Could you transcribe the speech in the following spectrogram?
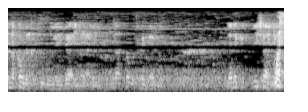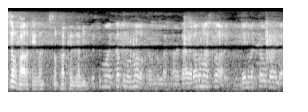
أن قولك اتوب إليه دائما يعني انها توبه كذابين لأنك نشان واستغفارك أيضا استغفار كذابين ثم تطلب المغفرة من الله سبحانه وتعالى رغم أسرارك. بينما التوبة لا.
